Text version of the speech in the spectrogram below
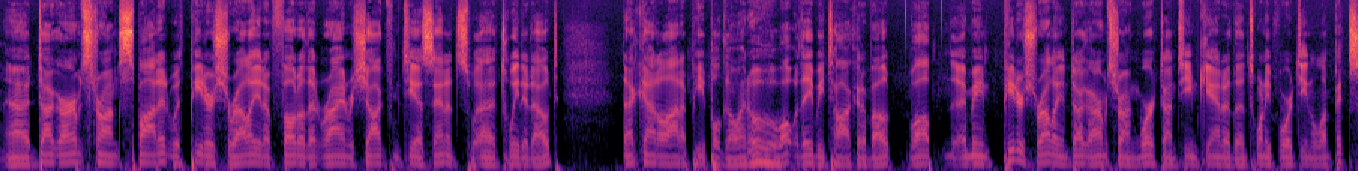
Uh, Doug Armstrong spotted with Peter Chiarelli in a photo that Ryan Rishaug from TSN had uh, tweeted out. that got a lot of people going, oh, what would they be talking about? Well, I mean, Peter Chiarelli and Doug Armstrong worked on Team Canada in the 2014 Olympics.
